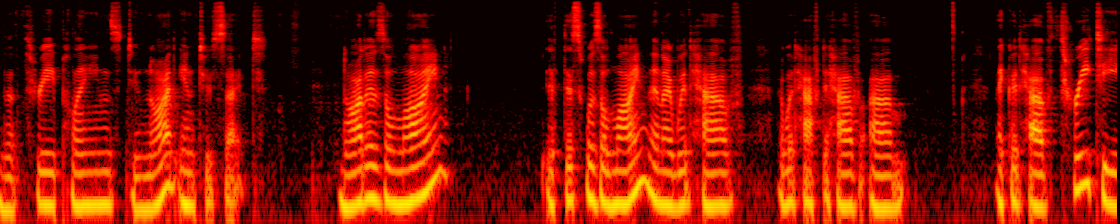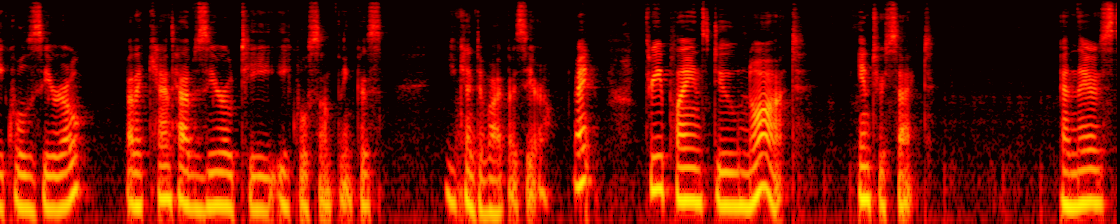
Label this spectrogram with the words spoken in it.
The three planes do not intersect. Not as a line. If this was a line, then I would have, I would have to have, um, I could have 3t equals 0, but I can't have 0t equal something because you can't divide by 0, right? Three planes do not intersect. And there's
